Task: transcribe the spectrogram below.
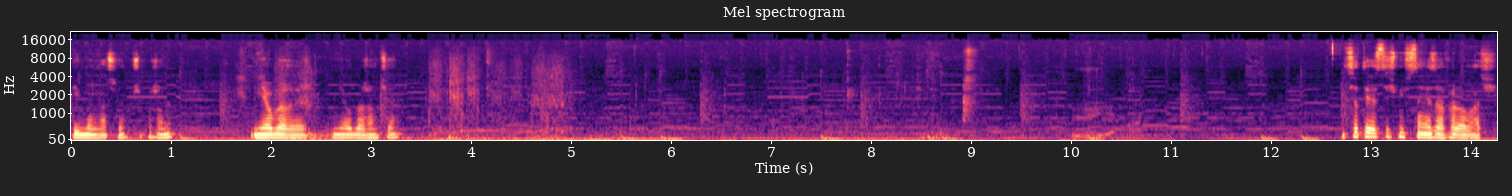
Pigmel znaczy, przepraszam. Nie obrażaj, nie obrażam cię. I co ty jesteś mi w stanie zaoferować?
